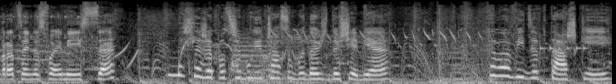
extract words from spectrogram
wracaj na swoje miejsce. Myślę, że potrzebuję czasu, by dojść do siebie. Chyba widzę ptaszki.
